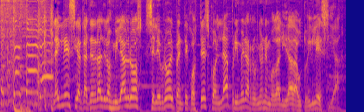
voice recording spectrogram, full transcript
Te exaltaré. La Iglesia Catedral de los Milagros celebró el Pentecostés con la primera reunión en modalidad autoiglesia.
